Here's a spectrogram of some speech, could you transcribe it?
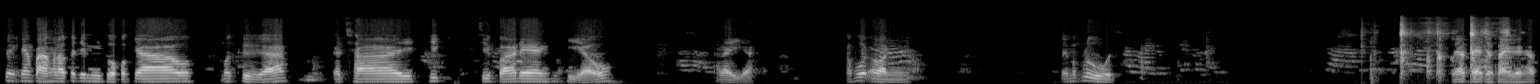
เครื่องแกงป่าของเราก็จะมีถั่วฝักยาวมะเขือ กระชายพริกชี้ฟ้าแดงเขียว อะไรอีกอะข้าวโพดอ่อนใบมะกรูด แล้วแต่จะใส่เลยครับ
